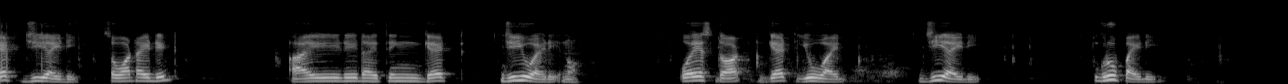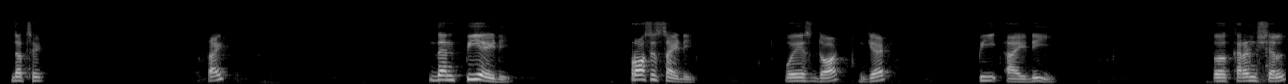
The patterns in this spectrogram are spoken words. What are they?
Get gid so what i did? I did i think get guid no. Os dot get uid gid group id that's it. Right then pid process id os dot get pid the current shell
